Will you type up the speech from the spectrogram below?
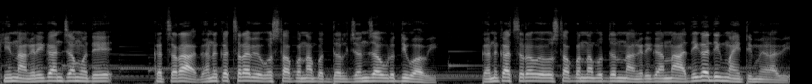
की नागरिकांच्यामध्ये कचरा घनकचरा व्यवस्थापनाबद्दल जनजागृती व्हावी. घनकचरा व्यवस्थापनाबद्दल नागरिकांना अधिकाधिक माहिती मिळावी.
